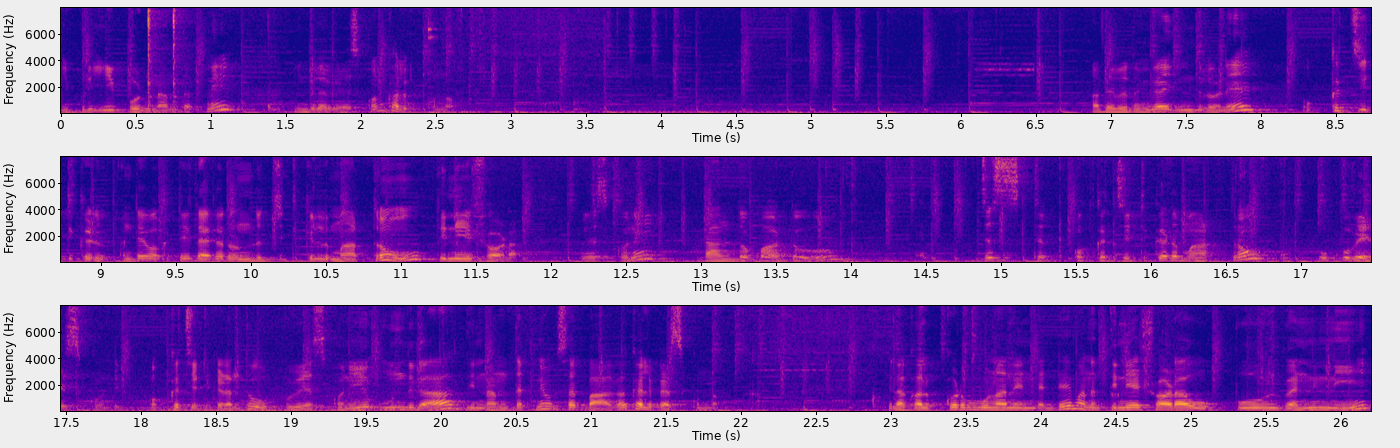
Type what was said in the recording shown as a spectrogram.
ఇప్పుడు ఈ పొడిని అంతటిని ఇందులో వేసుకొని కలుపుకుందాం. అదేవిధంగా ఇందులోనే ఒక్క చిటికెడు అంటే ఒకటి దగ్గర రెండు చిటికెళ్ళు మాత్రం తినే సోడా వేసుకొని దాంతోపాటు జస్ట్ ఒక్క చిటికెడు మాత్రం ఉప్పు వేసుకోండి. ఒక్క చిటికెడంతా ఉప్పు వేసుకొని ముందుగా దీన్ని అంతటిని ఒకసారి బాగా కలిపేసుకుందాం. ఇలా కలుపుకోవడం మూలాన ఏంటంటే మనం తినే సోడా ఉప్పు ఇవన్నీ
